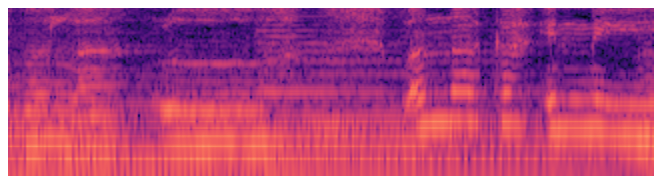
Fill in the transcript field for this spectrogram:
berlalu. Benarkah ini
